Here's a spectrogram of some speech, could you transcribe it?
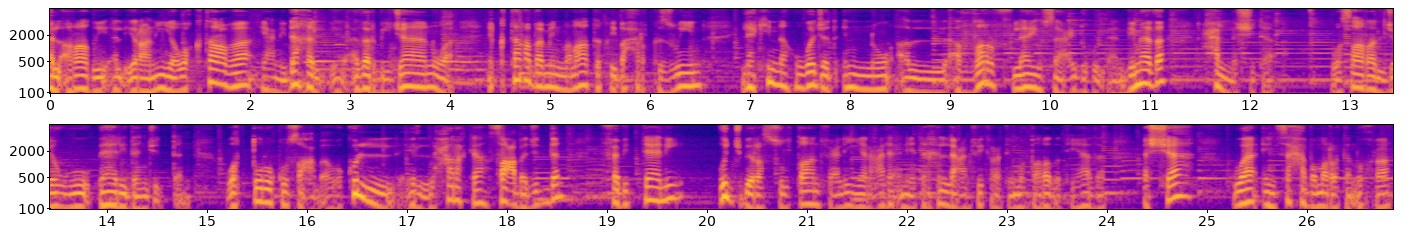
الأراضي الإيرانية واقترب يعني يعني دخل أذربيجان واقترب من مناطق بحر قزوين لكنه وجد أنه الظرف لا يساعده الآن لماذا؟ حل الشتاء وصار الجو باردا جدا والطرق صعبة وكل الحركة صعبة جدا فبالتالي أجبر السلطان فعليا على أن يتخلى عن فكرة مطاردة هذا الشاه وانسحب مرة أخرى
